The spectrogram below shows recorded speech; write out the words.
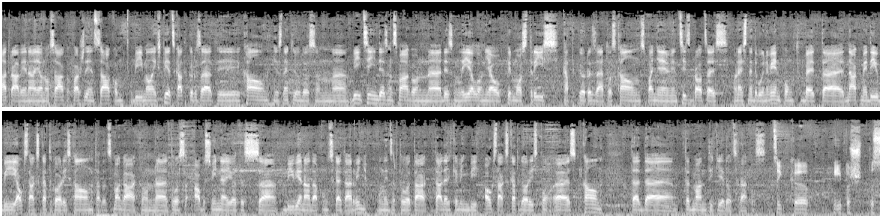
atrāvienā jau no sākuma, pašas dienas sākuma. Bija, man liekas, pieci kategorizēti kalni, ja nekļūdos. Un, uh, bija cīņa diezgan smaga un uh, diezgan liela. Un jau pirmos trīs kategorizētos kalnus paņēma viens cits braucējs, un es nedabūju nevienu punktu. Bet uh, nākamie divi bija augstākas kategorijas kalni, tātad smagāki. Un uh, tos abus vinnēju, jo tas uh, bija vienādā punktu skaitā ar viņu. Un līdz ar to tā, tādēļ, ka viņi bija augstākas kategorijas uh, kalni, tad, uh, tad man tika iedots krāklis. Cik uh īpašs tas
